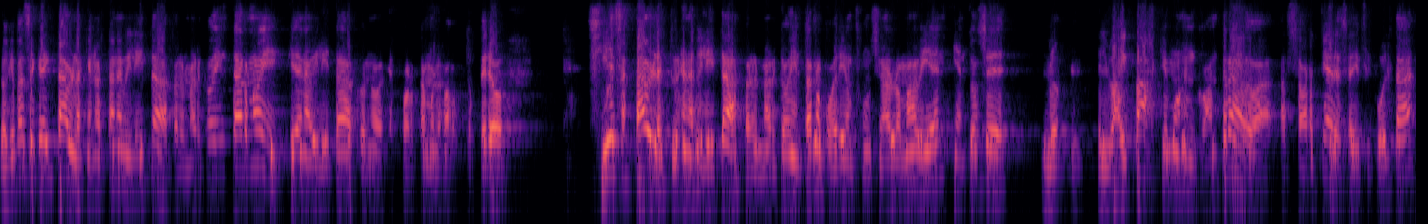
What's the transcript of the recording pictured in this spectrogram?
Lo que pasa es que hay tablas que no están habilitadas para el mercado interno y quedan habilitadas cuando exportamos los autos. Pero si esas tablas estuvieran habilitadas para el mercado interno, podrían funcionarlo más bien. Y entonces el bypass que hemos encontrado a sortear esa dificultad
